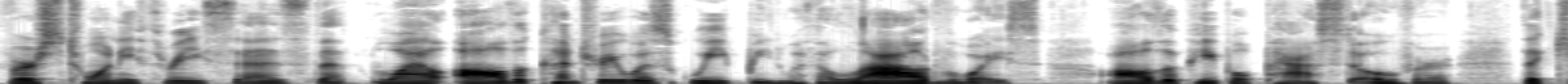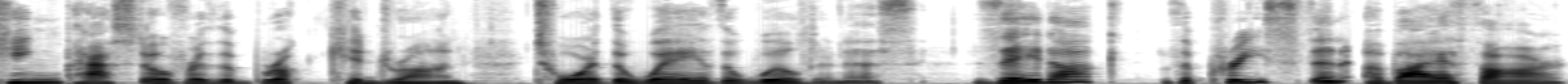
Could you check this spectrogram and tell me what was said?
Verse 23 says that while all the country was weeping with a loud voice, all the people passed over. The king passed over the brook Kidron toward the way of the wilderness. Zadok the priest and Abiathar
